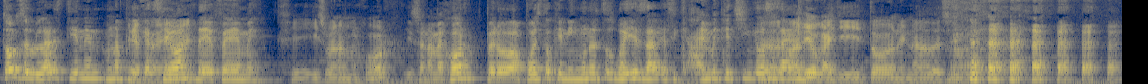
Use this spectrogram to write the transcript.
todos los celulares tienen una aplicación FM. de FM. Sí, y suena mejor. Y suena mejor, pero apuesto que ninguno de estos güeyes sabe. Así que, AM, qué chingados es Eh. Radio Gallito, ni nada de eso.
